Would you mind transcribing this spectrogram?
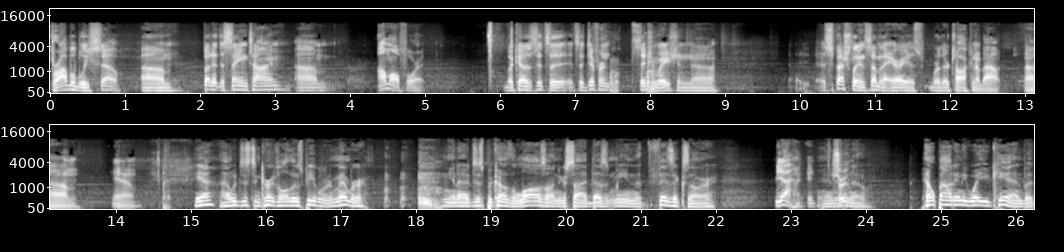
probably so. Um, but at the same time, um, I'm all for it because it's a it's a different situation, uh, especially in some of the areas where they're talking about. Um, you know, Yeah, I would just encourage all those people to remember, you know, just because the law's on your side doesn't mean that physics are. Yeah, it, And, true. You know, help out any way you can, but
